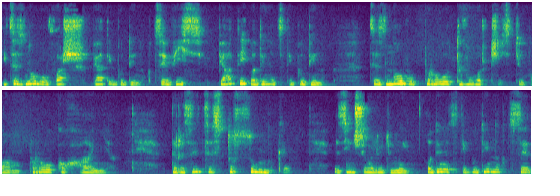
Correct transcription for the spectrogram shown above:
І це знову ваш п'ятий будинок. Це вісь, п'ятий, одинадцятий будинок. Це знову про творчість вам, про кохання. Терези це стосунки з іншими людьми. Одинадцятий будинок це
